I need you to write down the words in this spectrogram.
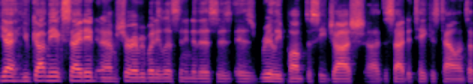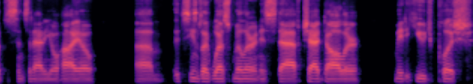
Yeah, you've got me excited, and I'm sure everybody listening to this is is really pumped to see Josh uh, decide to take his talents up to Cincinnati, Ohio. Um, it seems like Wes Miller and his staff, Chad Dollar, made a huge push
